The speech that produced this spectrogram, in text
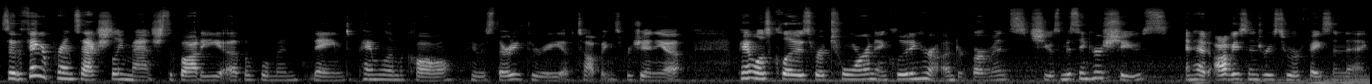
So the fingerprints actually matched the body of a woman named Pamela McCall, who was 33 of Toppings, Virginia. Pamela's clothes were torn, including her undergarments. She was missing her shoes and had obvious injuries to her face and neck.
